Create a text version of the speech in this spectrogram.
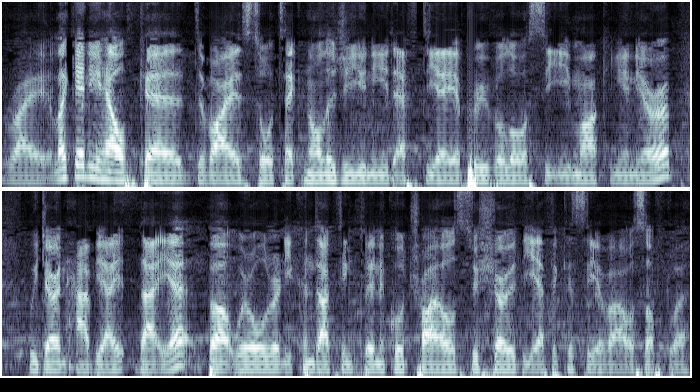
Right. Like any healthcare device or technology, you need FDA approval or CE marking in Europe. We don't have that yet, but we're already conducting clinical trials to show the efficacy of our software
